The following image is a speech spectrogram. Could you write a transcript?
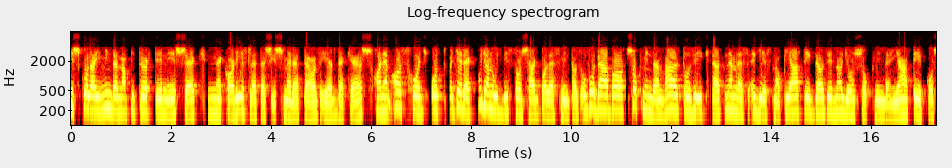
iskolai mindennapi történéseknek a részletes ismerete az érdekes, hanem az, hogy ott a gyerek ugyanúgy biztonságban lesz, mint az óvodába, sok minden változik, tehát nem lesz egész nap játék, de azért nagyon sok minden játékos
